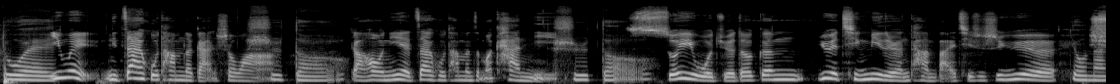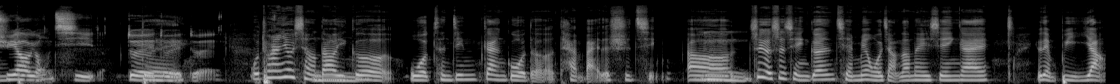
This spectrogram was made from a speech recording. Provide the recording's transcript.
对，因为你在乎他们的感受啊，是的。然后你也在乎他们怎么看你，是的。所以我觉得跟越亲密的人坦白，其实是越需要勇气的。对对对。对我突然又想到一个我曾经干过的坦白的事情，嗯、呃，这个事情跟前面我讲到那些应该有点不一样。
